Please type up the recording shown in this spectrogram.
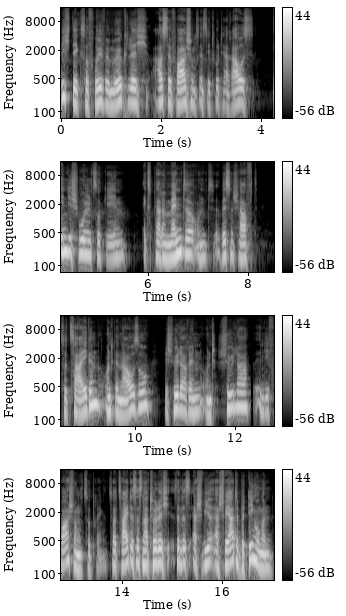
wichtig, so früh wie möglich aus dem Forschungsinstitut heraus in die Schulen zu gehen, Experimente und Wissenschaft zu zeigen und genauso die Schülerinnen und Schüler in die Forschung zu bringen. Zurzeit ist es natürlich, sind es erschwerte Bedingungen,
